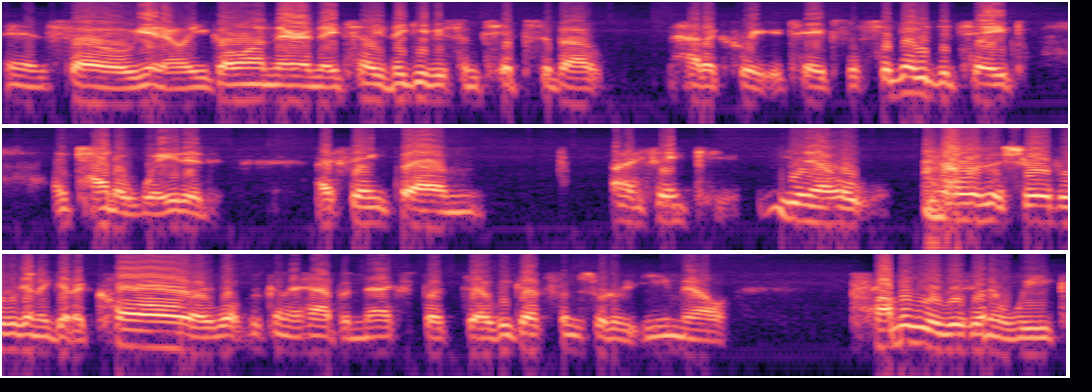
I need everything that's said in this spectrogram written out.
and so you know you go on there and they tell you they give you some tips about how to create your tape. So submitted the tape and kind of waited. I think um, I think you know I wasn't sure if we were going to get a call or what was going to happen next, but uh, we got some sort of email probably within a week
